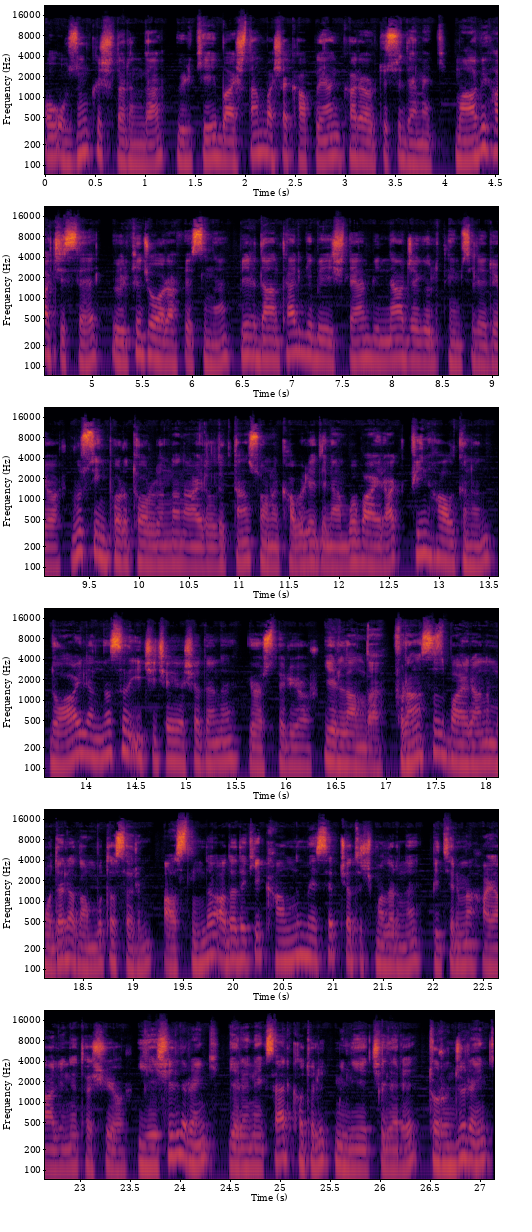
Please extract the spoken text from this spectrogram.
o uzun kışlarında ülkeyi baştan başa kaplayan kar örtüsü demek. Mavi haç ise ülke coğrafyasını bir dantel gibi işleyen binlerce gölü temsil ediyor. Rus İmparatorluğundan ayrıldıktan sonra kabul edilen bu bayrak Fin halkının doğayla nasıl iç içe yaşadığını gösteriyor. İrlanda, Fransız bayrağını model alan bu tasarım aslında adadaki kanlı mezhep çatışmalarını bitirme hayalini taşıyor. Yeşil renk geleneksel Katolik milliyetçileri, turuncu renk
